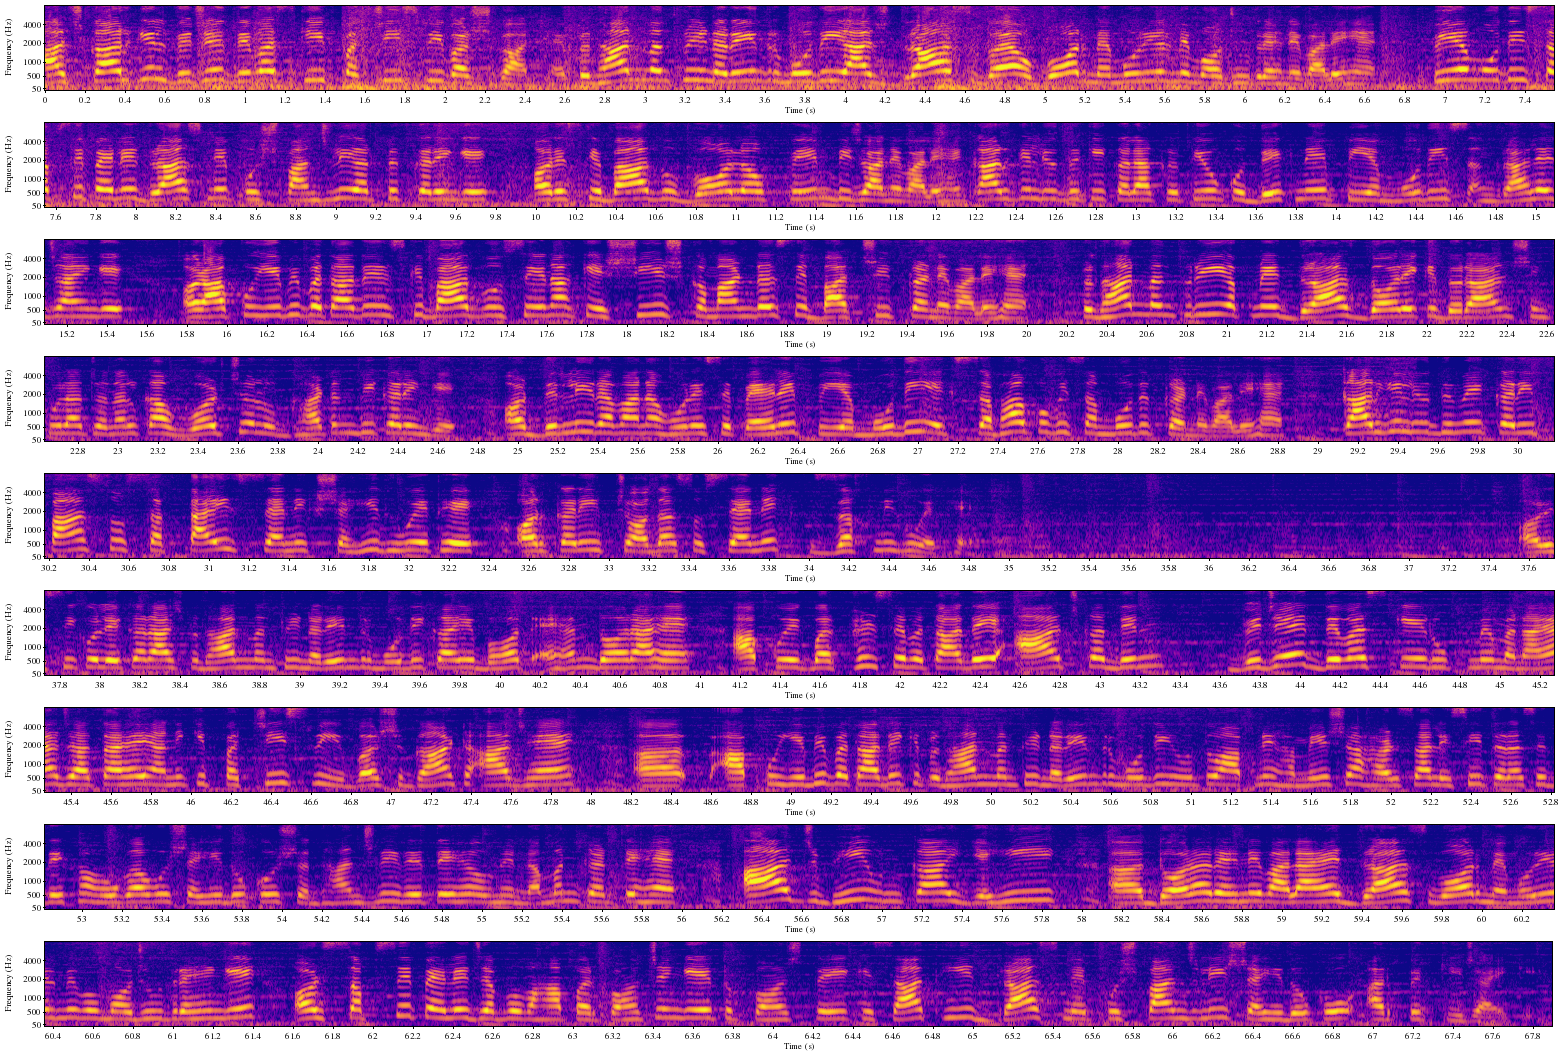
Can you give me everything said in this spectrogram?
आज कारगिल विजय दिवस की 25वीं वर्षगांठ है। प्रधानमंत्री नरेंद्र मोदी आज द्रास वॉर मेमोरियल में मौजूद रहने वाले हैं। पीएम मोदी सबसे पहले द्रास में पुष्पांजलि अर्पित करेंगे और इसके बाद वो वॉल ऑफ़ फेम भी जाने वाले हैं। कारगिल युद्ध की कलाकृतियों को देखने पीएम मोदी संग्रहालय जाएँगे और आपको ये भी बता दें, इसके बाद वो सेना के शीर्ष कमांडर से बातचीत करने वाले हैं। प्रधानमंत्री अपने द्रास दौरे के दौरान शिंकुला टनल का वर्चुअल उद्घाटन भी करेंगे और दिल्ली रवाना होने से पहले पीएम मोदी एक सभा को भी संबोधित करने वाले हैं। कारगिल युद्ध में करीब 527 सैनिक शहीद हुए थे और करीब 1400 सैनिक जख्मी हुए थे। और इसी को लेकर आज प्रधानमंत्री नरेंद्र मोदी का यह बहुत अहम दौरा है। आपको एक बार फिर से बता दें, आज का दिन विजय दिवस के रूप में मनाया जाता है यानी कि 25वीं वर्षगांठ आज है। आ, आपको ये भी बता दें कि प्रधानमंत्री नरेंद्र मोदी हूँ तो आपने हमेशा हर साल इसी तरह से देखा होगा वो शहीदों को श्रद्धांजलि देते हैं उन्हें नमन करते हैं। आज भी उनका यही दौरा रहने वाला है। द्रास वॉर मेमोरियल में वो मौजूद रहेंगे और सबसे पहले जब वो वहाँ पर पहुँचेंगे तो पहुँचते के साथ ही द्रास में पुष्पांजलि शहीदों को अर्पित की जाएगी।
